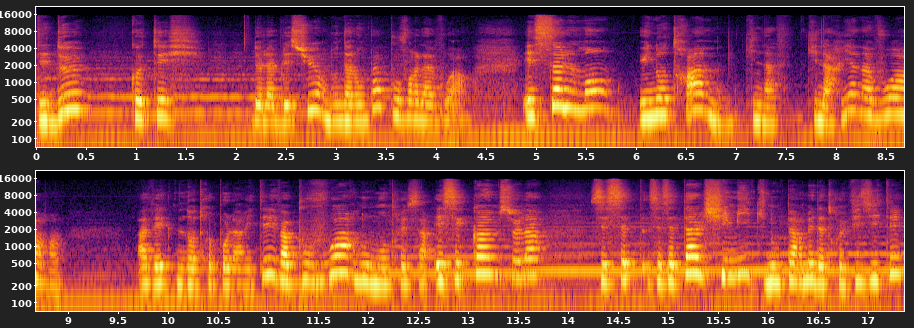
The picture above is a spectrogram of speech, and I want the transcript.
des deux côtés de la blessure, nous n'allons pas pouvoir la voir. Et seulement une autre âme qui n'a rien à voir avec notre polarité, va pouvoir nous montrer ça. Et c'est comme cela, c'est cette, alchimie qui nous permet d'être visités,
